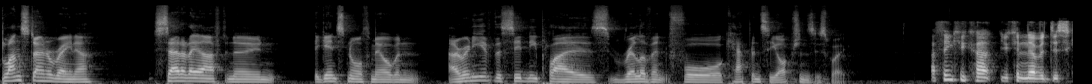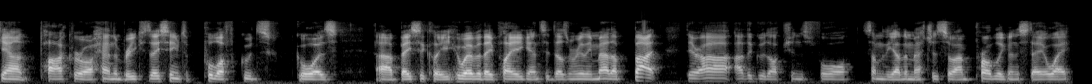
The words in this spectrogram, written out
Blundstone Arena, Saturday afternoon against North Melbourne. Are any of the Sydney players relevant for captaincy options this week? I think you can't. You can never discount Parker or Hannebery because they seem to pull off good scores uh, basically whoever they play against, it doesn't really matter. But there are other good options for some of the other matches, so I'm probably going to stay away.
